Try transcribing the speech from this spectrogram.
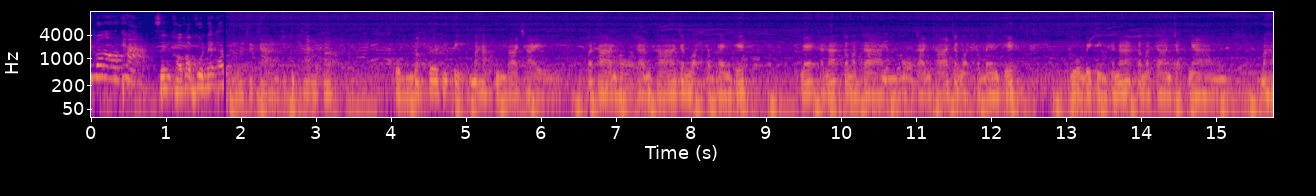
Festival ค่ะ ซึ่งขอขอบคุณนะครับส่วนราชการทุกท่านครับ ผมดรทิติมหาคุณบาชัย ประธานหอการค้าจังหวัดกำแพงเพชร และคณะกรรมการหอการค้าจังหวัดกำแพงเพชร รวมไปถึงคณะกรรมการจัดงาน มห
